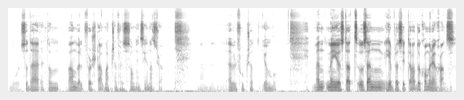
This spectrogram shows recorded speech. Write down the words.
mår sådär. De vann väl första matchen för säsongen senast tror jag. Men eh, är väl fortsatt jumbo. Men, men just att, och sen helt plötsligt, ja då kommer det en chans.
